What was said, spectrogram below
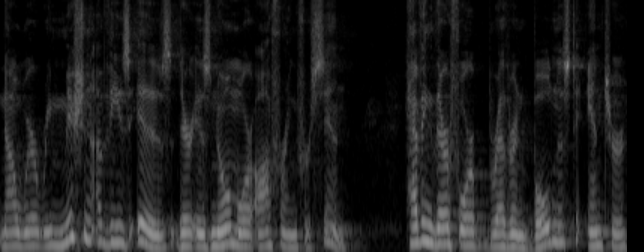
Now, where remission of these is, there is no more offering for sin. Having therefore, brethren, boldness to enter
